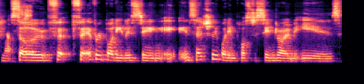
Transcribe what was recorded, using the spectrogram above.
Yes. So for for everybody listening, essentially, what imposter syndrome is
